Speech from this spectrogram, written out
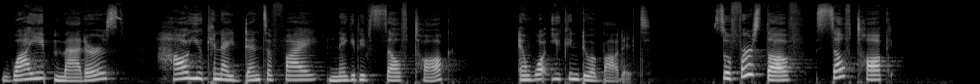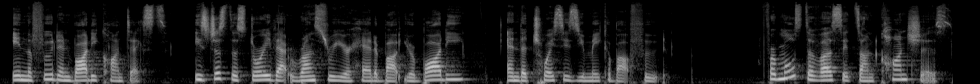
why it matters, how you can identify negative self talk, and what you can do about it. So, first off, self talk in the food and body context is just the story that runs through your head about your body and the choices you make about food. For most of us, it's unconscious,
